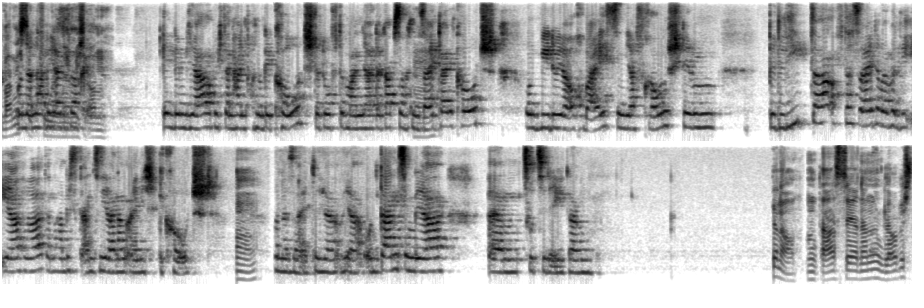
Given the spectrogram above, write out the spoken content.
War nicht und dann so cool, nehme ich an. In dem Jahr habe ich dann halt einfach nur gecoacht. Da durfte man ja, da gab es noch einen mhm. Sideline-Coach. Und wie du ja auch weißt, sind ja Frauenstimmen beliebter auf der Seite, weil man die eher hört. Dann habe ich das ganze Jahr lang eigentlich gecoacht. Mhm. Von der Seite her, ja. Und dann sind wir ähm, zu CD gegangen. Genau, und da hast du ja dann, glaube ich,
